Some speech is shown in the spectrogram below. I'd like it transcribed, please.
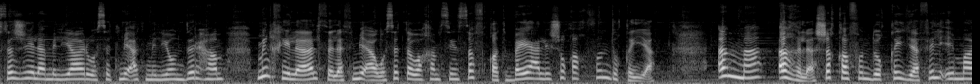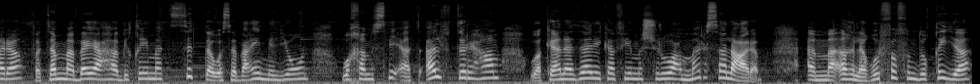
مسجلة مليار و600 مليون درهم من خلال 356 صفقة بيع لشقق فندقية. أما أغلى شقة فندقية في الإمارة فتم بيعها بقيمة 76 مليون و500 ألف درهم وكان ذلك في مشروع مرسى العرب. أما أغلى غرفة فندقية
